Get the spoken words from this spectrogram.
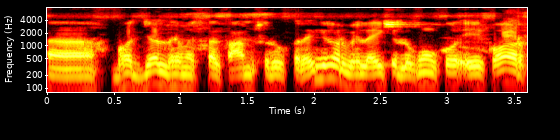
बहुत जल्द हम इसका काम शुरू करेंगे और भिलाई के लोगों को एक और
